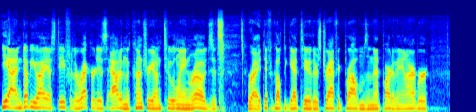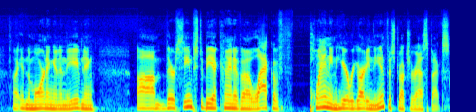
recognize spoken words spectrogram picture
Yeah, and WISD, for the record, is out in the country on two lane roads. It's Right. difficult to get to. There's traffic problems in that part of Ann Arbor uh, in the morning and in the evening. Um, there seems to be a kind of a lack of planning here regarding the infrastructure aspects.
